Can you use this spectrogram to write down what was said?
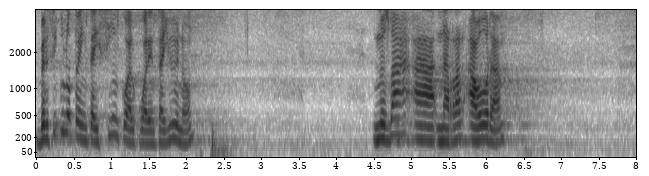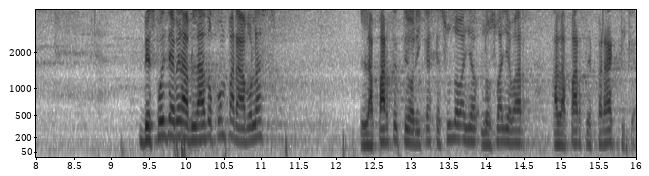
Versículo 35 al 41 nos va a narrar ahora, después de haber hablado con parábolas, la parte teórica, Jesús los va a llevar a la parte práctica,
